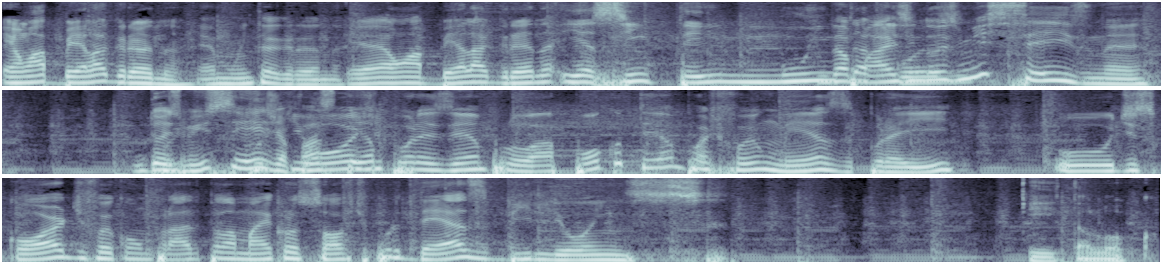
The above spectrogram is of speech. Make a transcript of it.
É uma bela grana. É muita grana. É uma bela grana e assim tem muita Ainda mais coisa. em 2006, né? Em 2006, já Porque faz hoje, tempo. por exemplo, há pouco tempo, acho que foi um mês por aí, o Discord foi comprado pela Microsoft por 10 bilhões. Eita, louco.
